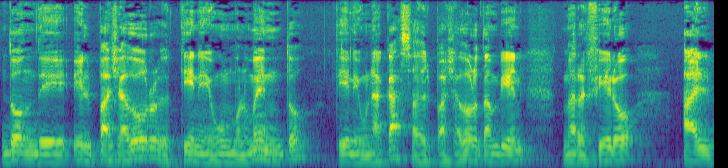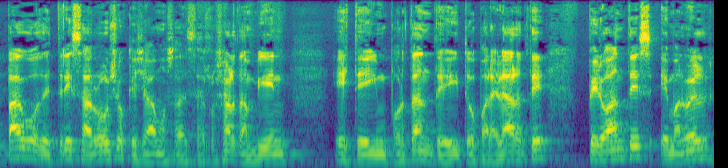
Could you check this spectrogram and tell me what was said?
donde el payador tiene un monumento, tiene una casa del payador también, me refiero al pago de tres arroyos que ya vamos a desarrollar también este importante hito para el arte, pero antes, Emanuel,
